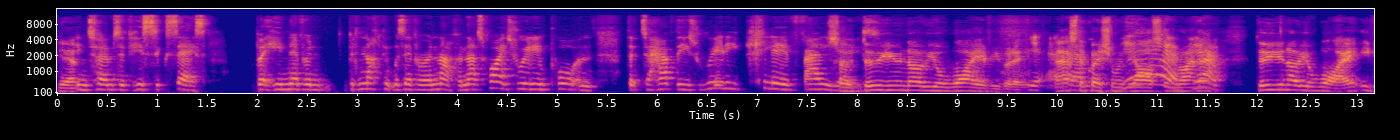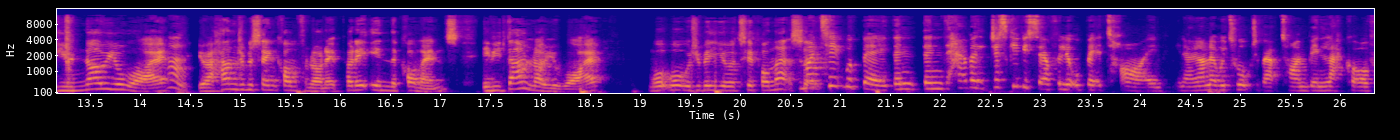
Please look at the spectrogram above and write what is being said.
Yeah. in terms of his success. But he never, but nothing was ever enough, and that's why it's really important that to have these really clear values. So, do you know your why, everybody? Yeah. That's the question we'll be asking right yeah. now. Do you know your why? If you know your why, Hmm. you're 100% confident on it, put it in the comments. If you don't know your why, what, what would you be your tip on that? Sue? My tip would be then then have a just give yourself a little bit of time. You know, and I know we talked about time being lack of,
